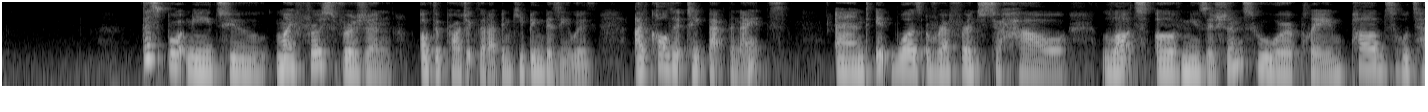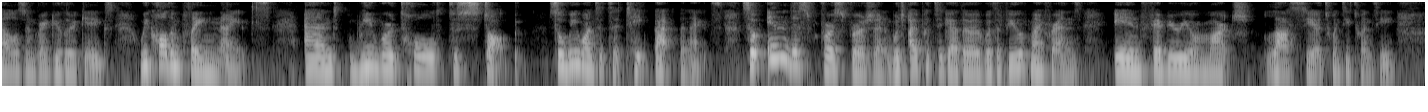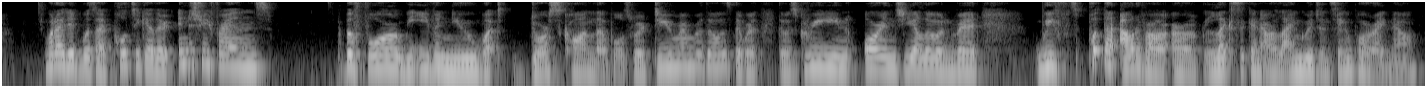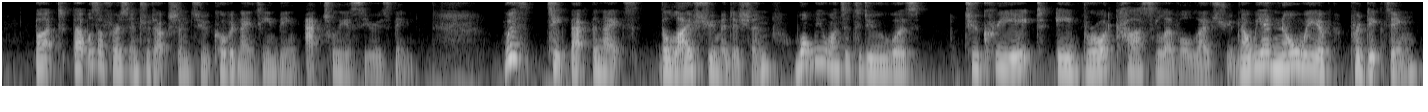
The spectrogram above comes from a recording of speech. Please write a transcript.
This brought me to my first version of the project that I've been keeping busy with. I've called it Take Back the Nights, and it was a reference to how lots of musicians who were playing pubs, hotels, and regular gigs. We call them playing nights. And we were told to stop. So we wanted to take back the nights. So in this first version, which I put together with a few of my friends in February or March last year, 2020, what I did was I pulled together industry friends, before we even knew what DORSCON levels were. Do you remember those? There were those green, orange, yellow, and red we've put that out of our, our lexicon, our language in Singapore right now. But that was our first introduction to COVID 19 being actually a serious thing. With Take Back the Nights, the live stream edition, what we wanted to do was to create a broadcast level live stream. Now, we had no way of predicting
